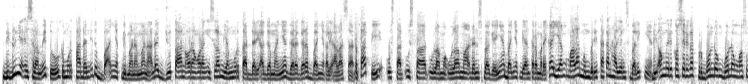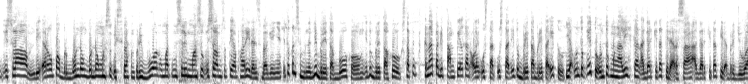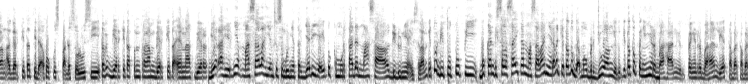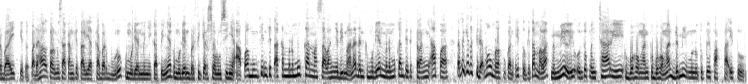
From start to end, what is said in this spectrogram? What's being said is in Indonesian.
Di dunia Islam itu, kemurtadan itu banyak di mana-mana. Ada jutaan orang-orang Islam yang murtad dari agamanya gara-gara banyak kali alasan. Tetapi, ustadz-ustadz, ulama-ulama, dan sebagainya, banyak di antara mereka yang malah memberitakan hal yang sebaliknya. Di Amerika Serikat berbondong-bondong masuk Islam. Di Eropa berbondong-bondong masuk Islam. Ribuan umat muslim masuk Islam setiap hari dan sebagainya. Itu kan sebenarnya berita bohong, itu berita hoax. Tapi kenapa ditampilkan oleh ustadz-ustadz itu berita-berita itu? Ya untuk itu, untuk mengalihkan agar kita tidak resah, agar kita tidak berjuang agar kita tidak fokus pada solusi, tapi biar kita tentram, biar kita enak, biar biar akhirnya masalah yang sesungguhnya terjadi yaitu kemurtadan massal di dunia Islam itu ditutupi, bukan diselesaikan masalahnya. Karena kita tuh gak mau berjuang gitu, kita tuh pengennya rebahan gitu, pengen rebahan lihat kabar-kabar baik gitu. Padahal kalau misalkan kita lihat kabar buruk, kemudian menyikapinya, kemudian berpikir solusinya apa, mungkin kita akan menemukan masalahnya di mana dan kemudian menemukan titik terangnya apa. Tapi kita tidak mau melakukan itu, kita malah memilih untuk mencari kebohongan-kebohongan demi menutupi fakta itu.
